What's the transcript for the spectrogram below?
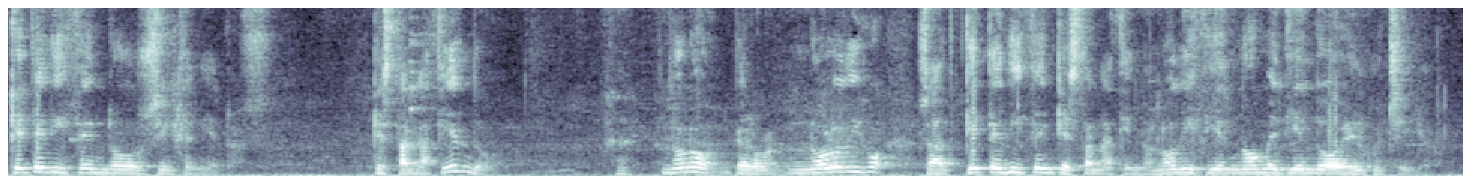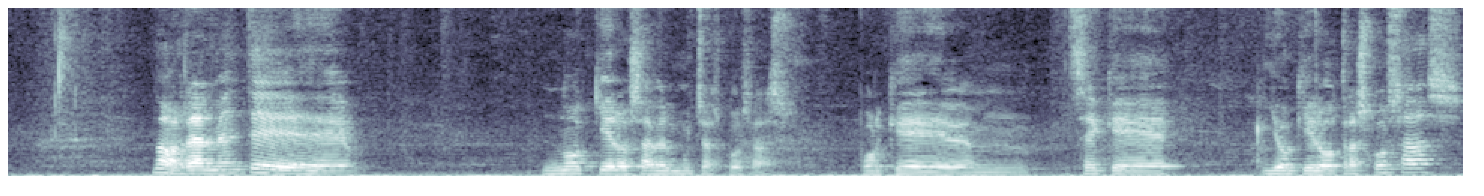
¿Qué te dicen los ingenieros? ¿Qué están haciendo? No, no, pero no lo digo, o sea, ¿qué te dicen que están haciendo? No diciendo, metiendo el cuchillo. No, realmente no quiero saber muchas cosas, porque mm, sé que yo quiero otras cosas,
